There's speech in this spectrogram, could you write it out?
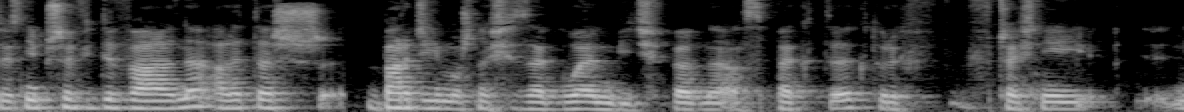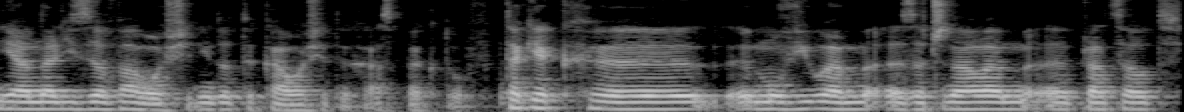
to jest nieprzewidywalne, ale też bardziej można się zagłębić w pewne aspekty, których wcześniej nie analizowało się, nie dotykało się tych aspektów. Tak jak e, mówiłem, zaczynałem e, pracę od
